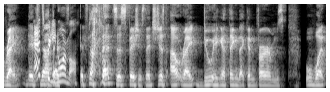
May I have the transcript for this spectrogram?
Right. It's that's pretty that, normal. It's not that suspicious. It's just outright doing a thing that confirms what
